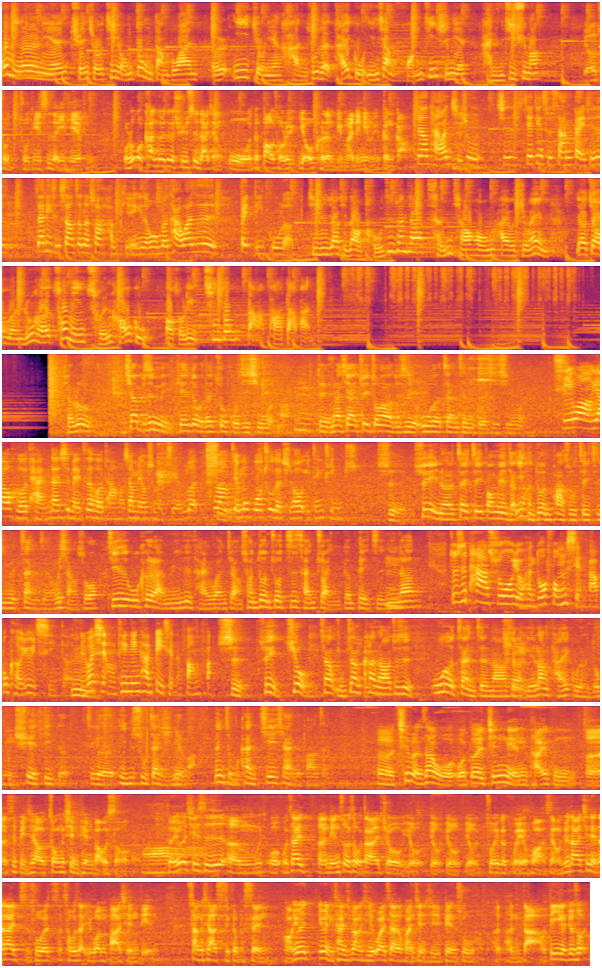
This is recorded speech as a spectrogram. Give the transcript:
二零二二年全球金融动荡不安，而一九年喊出的台股迎向黄金十年，还能继续吗？比方主主题式的 ETF，我如果看对这个趋势来讲，我的报酬率有可能比买零零零更高。就像台湾指数其实接近十三倍，其实在历史上真的算很便宜的。我们台湾是被低估了。今天邀请到投资专家陈乔宏，还有 Joanne，要教我们如何聪明存好股，报酬率轻松打趴大盘。小路，你现在不是每天都有在做国际新闻吗？嗯，对。那现在最重要的就是乌俄战争的国际新闻。希望要和谈，但是每次和谈好像没有什么结论。希望节目播出的时候已经停止。是，所以呢，在这一方面讲，因为很多人怕说这一次因为战争，会想说今日乌克兰，明日台湾这样，所以很多人做资产转移跟配置。你呢？嗯就是怕说有很多风险吧，不可预期的，你会想听听看避险的方法。是，所以就这样，我们这样看啊，就是乌俄战争啊，像也让台股有很多不确定的这个因素在里面嘛。那你怎么看接下来的发展？呃，基本上我我对今年台股呃是比较中性偏保守。哦。对，因为其实嗯，我我在呃年初的时候，我大概就有有有有做一个规划，这样，我觉得大概今年大概指数差不多在一万八千点。上下十个 percent，好，因为因为你看基本上其实外在的环境其实变数很很大。第一个就是说，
